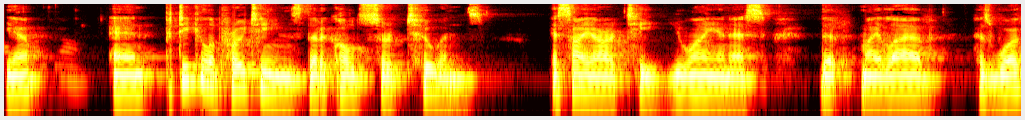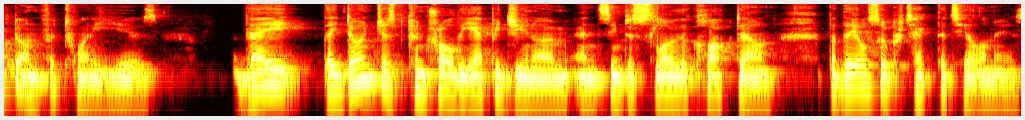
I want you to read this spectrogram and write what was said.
Yeah. And particular proteins that are called sirtuins, S I R T U I N S, that my lab has worked on for 20 years. They, they don't just control the epigenome and seem to slow the clock down, but they also protect the telomeres.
